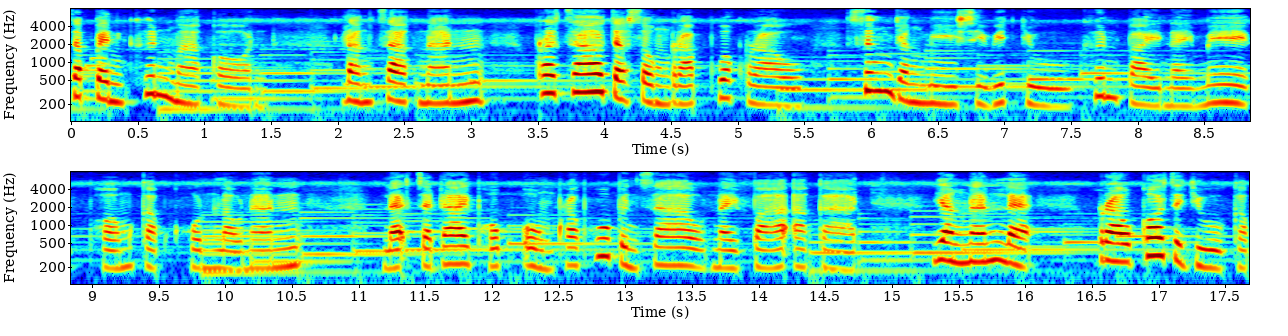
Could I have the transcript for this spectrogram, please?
จะเป็นขึ้นมาก่อน หลังจากนั้น พระเจ้าจะทรงรับพวกเรา ซึ่งยังมีชีวิตอยู่ขึ้นไปในเมฆพร้อมกับคนเหล่านั้น และจะได้พบองค์พระผู้เป็นเจ้าในฟ้าอากาศ อย่างนั้นแหละ เราก็จะอยู่กับ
